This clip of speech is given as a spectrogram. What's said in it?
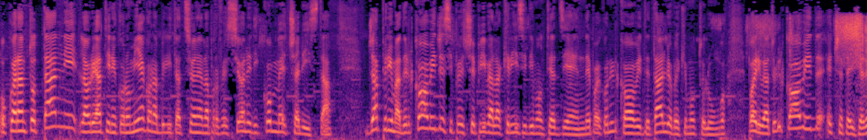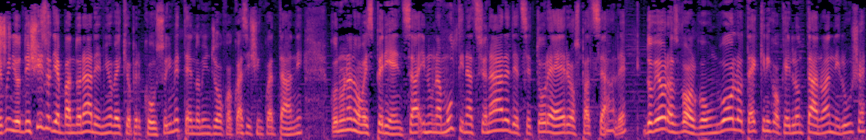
Ho 48 anni, laureati in economia con abilitazione alla professione di commercialista. Già prima del Covid si percepiva la crisi di molte aziende, poi con il Covid, taglio perché è molto lungo, poi è arrivato il Covid, eccetera, eccetera. Quindi ho deciso di abbandonare il mio vecchio percorso, rimettendomi in gioco a quasi 50 anni con una nuova esperienza in una multinazionale del settore aerospaziale, dove ora svolgo un ruolo tecnico che è lontano anni luce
